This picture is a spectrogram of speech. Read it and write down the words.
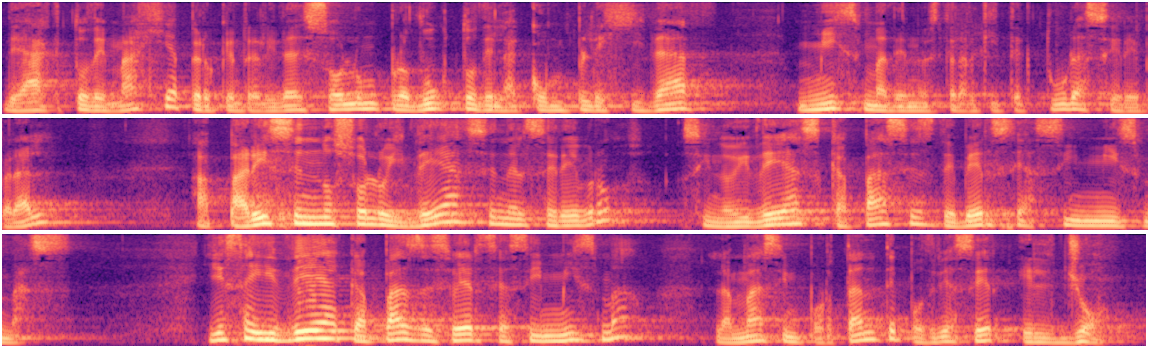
de acto de magia, pero que en realidad es solo un producto de la complejidad misma de nuestra arquitectura cerebral, aparecen no solo ideas en el cerebro, sino ideas capaces de verse a sí mismas. Y esa idea capaz de verse a sí misma, la más importante, podría ser el yo,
